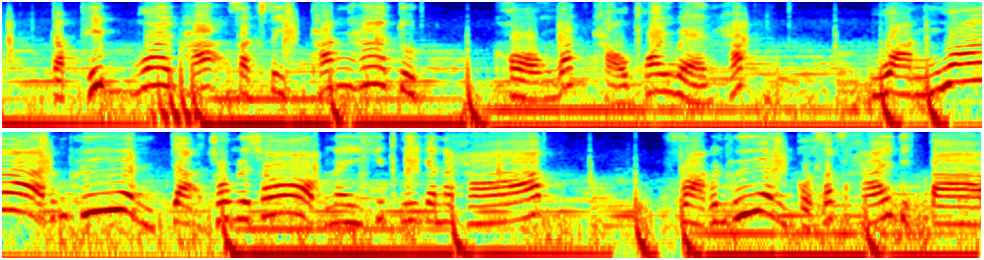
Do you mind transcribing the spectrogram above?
ๆ กับทริปไหว้พระศักดิ์สิทธิ์ทั้ง 5 จุดของวัดเขาพลอยแหวนครับ หวังว่าเพื่อนๆ จะชมและชอบในคลิปนี้กันนะครับ ฝากเพื่อนๆ กด Subscribe ติดตาม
